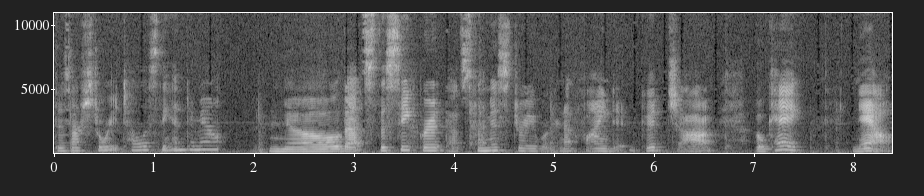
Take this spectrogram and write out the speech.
Does our story tell us the end amount? No, that's the secret. That's the mystery. We're going to find it. Good job. Okay, now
